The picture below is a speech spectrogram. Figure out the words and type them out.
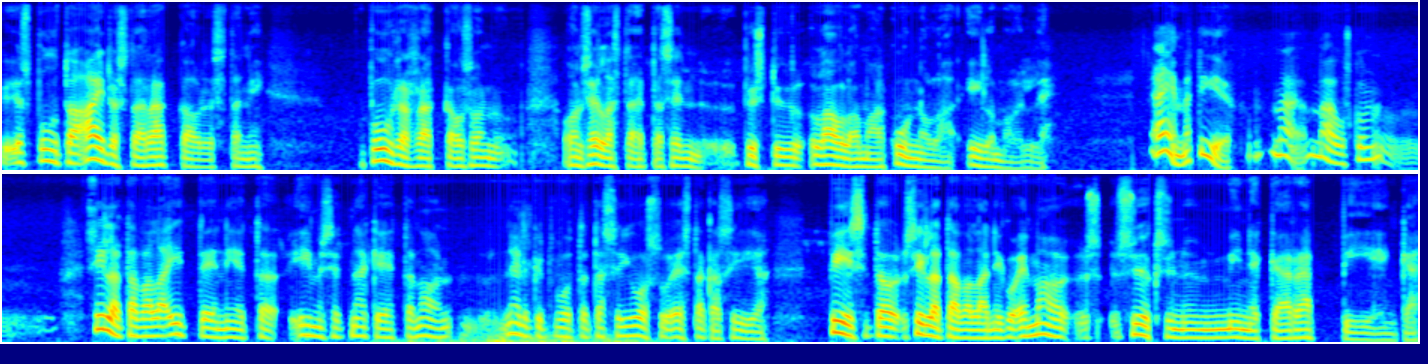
jos puhutaan aidosta rakkaudesta, niin puhdas rakkaus on, on sellaista, että sen pystyy laulamaan kunnolla ilmoille. Ja en mä tiedä. Mä, mä uskon sillä tavalla itteeni, että ihmiset näkee, että mä oon 40 vuotta tässä juossut estakasiin ja biisit on sillä tavalla, niin kuin en mä ole syöksynyt minnekään räppiin enkä,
